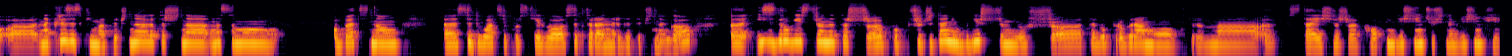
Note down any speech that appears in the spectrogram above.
y, na kryzys klimatyczny, ale też na, na samą obecną sytuację polskiego sektora energetycznego. E, I z drugiej strony też e, po przeczytaniu bliższym już e, tego programu, który ma, zdaje się, że około 50-70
